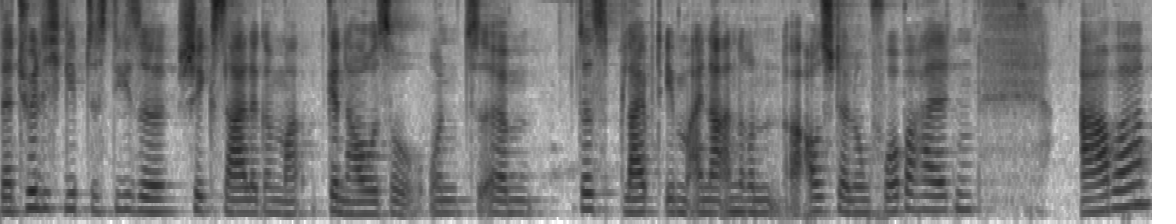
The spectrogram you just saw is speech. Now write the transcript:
natürlich gibt es diese Schicksale genauso. Und ähm, das bleibt eben einer anderen Ausstellung vorbehalten. Aber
